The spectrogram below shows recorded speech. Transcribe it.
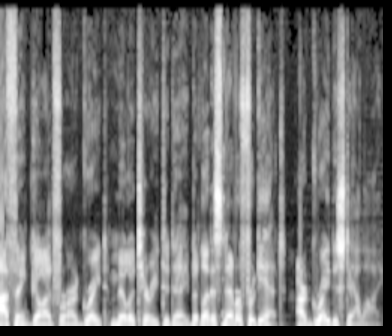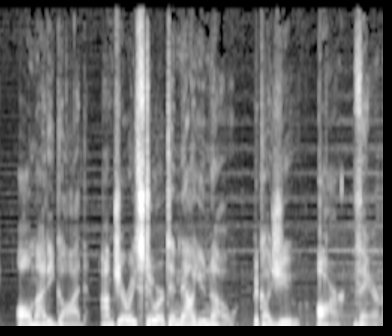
I thank God for our great military today, but let us never forget our greatest ally, Almighty God. I'm Jerry Stewart, and now you know because you are there.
